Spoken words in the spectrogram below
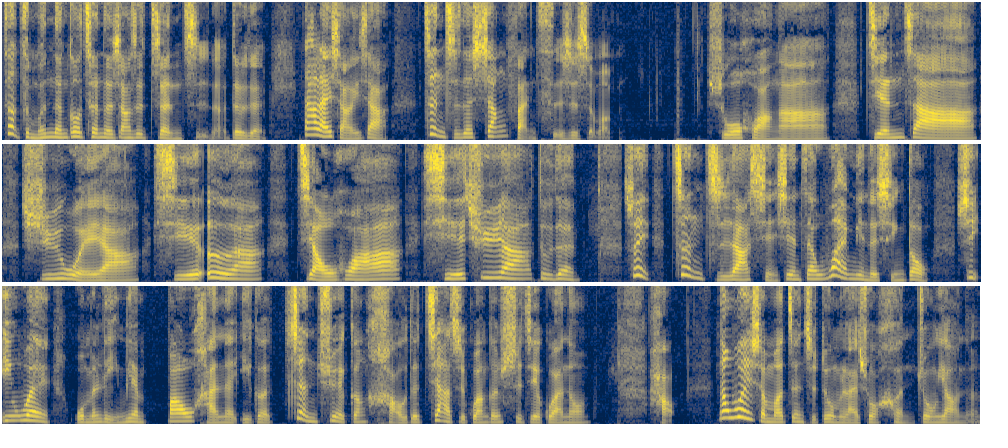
这怎么能够称得上是正直呢？对不对？大家来想一下，正直的相反词是什么？说谎啊，奸诈啊，虚伪啊，邪恶啊，狡猾啊，邪曲啊，对不对？”所以正直啊，显现在外面的行动，是因为我们里面包含了一个正确跟好的价值观跟世界观哦。好，那为什么正直对我们来说很重要呢？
